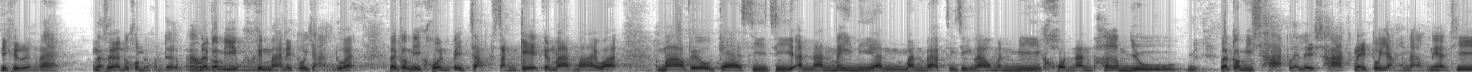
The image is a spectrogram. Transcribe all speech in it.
นี่คือเรื่องแรกนักแสดงทุกคนเป็นคนเดิมอ๋อแล้วก็มีขึ้นมาในตัวอย่างด้วย แล้วก็มีคนไปจับสังเกตกันมากมายว่ามาเวลแก้ CG อันนั้นไม่เนียนมันแบบจริง ๆ แล้วมันมีคนนั้นเพิ่มอยู่ แล้วก็มีฉากหลาย ๆ ฉากในตัวอย่างหนังเนี่ยที่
